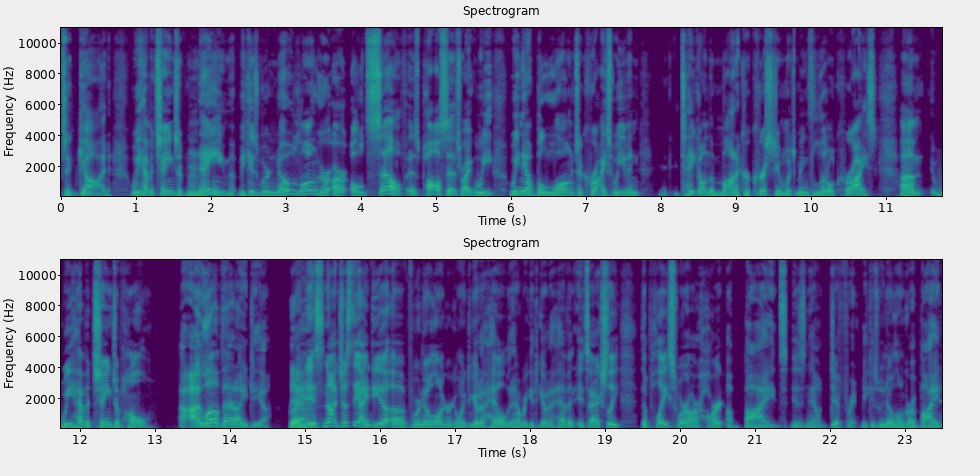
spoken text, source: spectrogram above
to God. We have a change of name because we're no longer our old self, as Paul says, right? We we now belong to Christ. We even take on the moniker Christian, which means little Christ. Um, we have a change of home. I, I love that idea. Right? It's not just the idea of we're no longer going to go to hell, but now we get to go to heaven. It's actually the place where our heart abides is now different because we no longer abide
